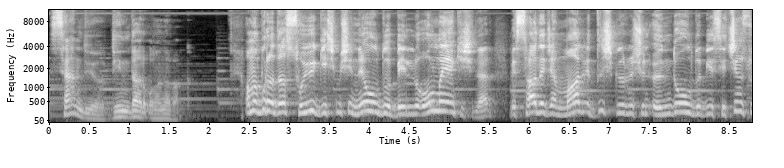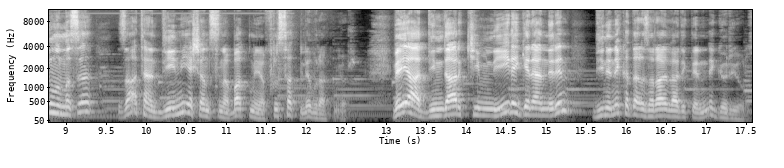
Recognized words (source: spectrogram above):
Sen diyor dindar olana bak. Ama burada soyu geçmişi ne olduğu belli olmayan kişiler ve sadece mal ve dış görünüşün önde olduğu bir seçim sunulması zaten dini yaşantısına bakmaya fırsat bile bırakmıyor. Veya dindar kimliğiyle gelenlerin dine ne kadar zarar verdiklerini de görüyoruz.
